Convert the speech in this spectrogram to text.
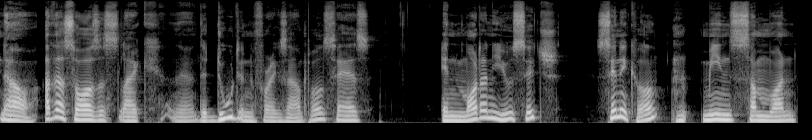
Now, other sources like the, the Duden, for example, says in modern usage, cynical means someone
